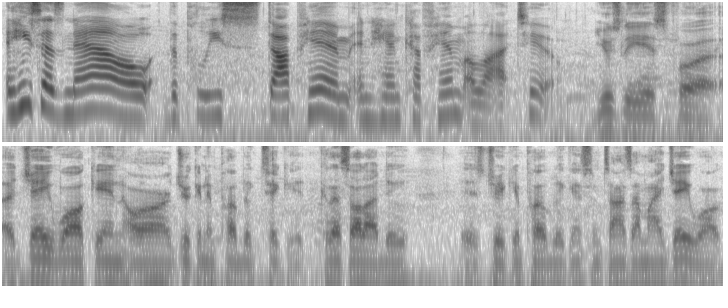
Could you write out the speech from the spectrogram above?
And he says now the police stop him and handcuff him a lot too. Usually it's for a jaywalking or drinking in public ticket because that's all I do is drink in public and sometimes I might jaywalk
